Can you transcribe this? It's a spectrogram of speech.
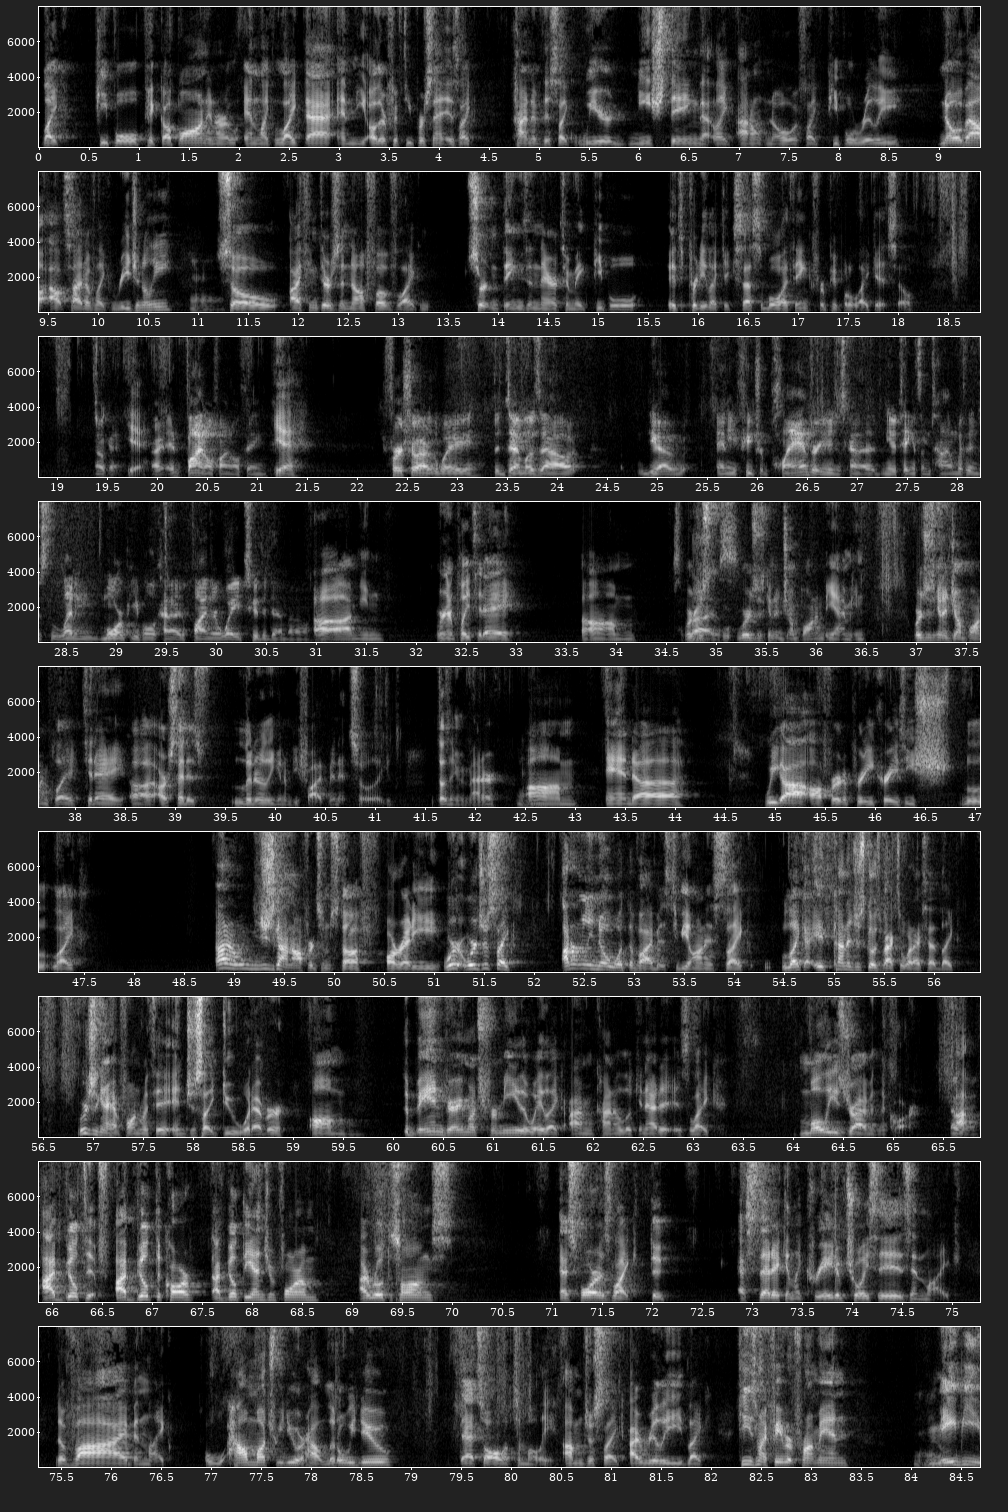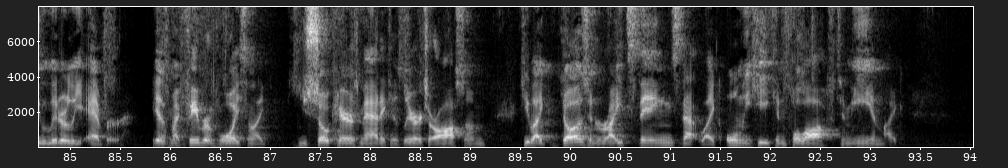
like people pick up on and are and like like that and the other 50% is like kind of this like weird niche thing that like i don't know if like people really know about outside of like regionally so i think there's enough of like certain things in there to make people it's pretty like accessible i think for people to like it so Okay. Yeah. All right. And final, final thing. yeah First show out of the way. The demo's out. Do you have any future plans, or are you just kind of you know taking some time with it and just letting more people kind of find their way to the demo? Uh, I mean, we're gonna play today. Um, we're just we're just gonna jump on and yeah. I mean, we're just gonna jump on and play today. Uh, our set is literally gonna be five minutes, so like it, doesn't even matter. Um, and uh, we got offered a pretty crazy sh- like I don't know. We just gotten offered some stuff already. We're we're just like I don't really know what the vibe is to be honest. Like like it kind of just goes back to what I said. Like we're just gonna have fun with it and just like do whatever. Um, the band very much for me the way like I'm kind of looking at it is like Mully's driving the car. Okay. I, I built it. I built the car. I built the engine for him. I wrote the songs. As far as like the aesthetic and like creative choices and like the vibe and like how much we do or how little we do, that's all up to Mully. I'm just like I really like he's my favorite frontman, mhm. maybe literally ever. He has my favorite voice and like he's so charismatic. His lyrics are awesome. He like does and writes things that like only he can pull off to me and like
